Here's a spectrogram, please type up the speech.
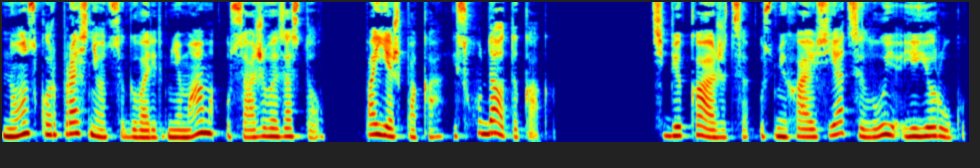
но он скоро проснется, говорит мне мама, усаживая за стол. Поешь пока, исхудал-то как. Тебе кажется, усмехаюсь я, целуя ее руку.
